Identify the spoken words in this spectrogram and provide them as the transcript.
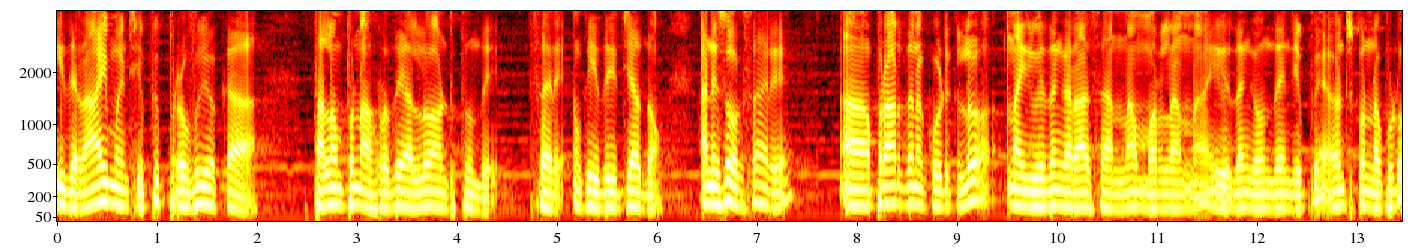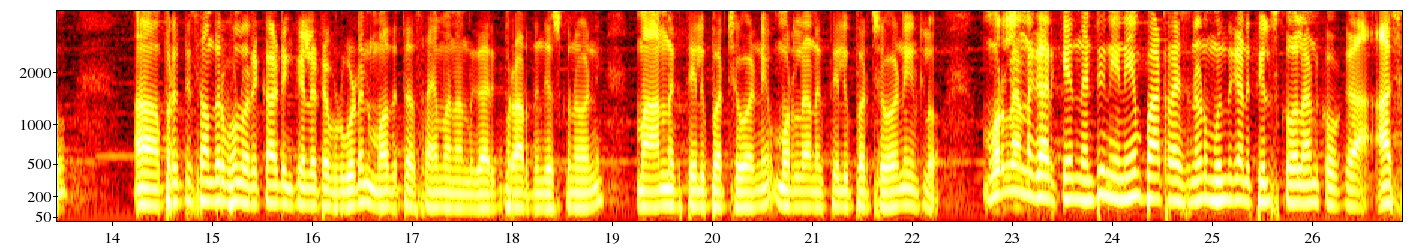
ఇది రాయమని చెప్పి ప్రభు యొక్క తలంపు నా హృదయాల్లో అంటుతుంది. సరే ఓకే ఇది చేద్దాం. అనేసి ఒకసారి ప్రార్థన కోడికలో నా ఈ విధంగా రాసా అన్న మొరలన్న ఈ విధంగా ఉంది అని చెప్పి ఉంచుకున్నప్పుడు ప్రతి సందర్భంలో రికార్డింగ్కి వెళ్ళేటప్పుడు కూడా నేను మొదట సైమన్ అన్న గారికి ప్రార్థన చేసుకునేవాడిని. మా అన్నకు తెలియపరిచేవాడిని మురళన్నకు తెలియపరిచేవాడిని ఇంట్లో. మురళన్న గారికి ఏంటంటే నేనేం పాట రాసినాడు ముందుగానే తెలుసుకోవాలని ఒక ఆశ.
